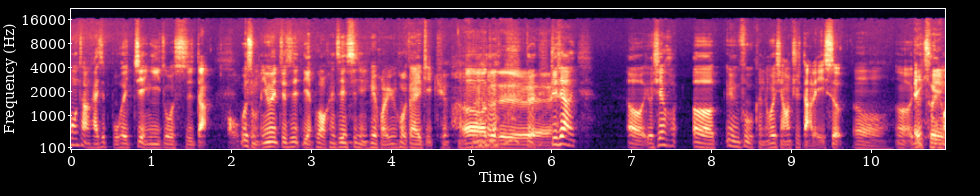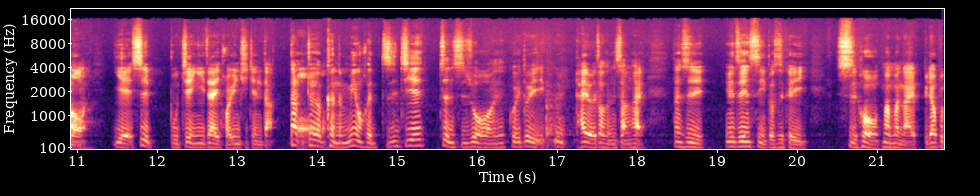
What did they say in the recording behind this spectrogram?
通常还是不会建议做施打。为什么？因为就是脸不好看这件事情，可以怀孕后再来解决嘛。哦，对对对对。就像呃，有些呃孕妇可能会想要去打镭射。哦，呃，就可以吗？也是不建议在怀孕期间打，但就是可能没有很直接证实说会对。胎儿造成伤害，但是。因为这件事情都是可以事后慢慢来，比较不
